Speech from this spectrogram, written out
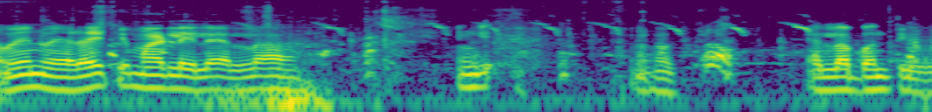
ಅವೇನು ವೆರೈಟಿ ಮಾಡಲಿಲ್ಲ, ಎಲ್ಲ ಹಿಂಗೆ. ಎಲ್ಲ ಬಂತೀವ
